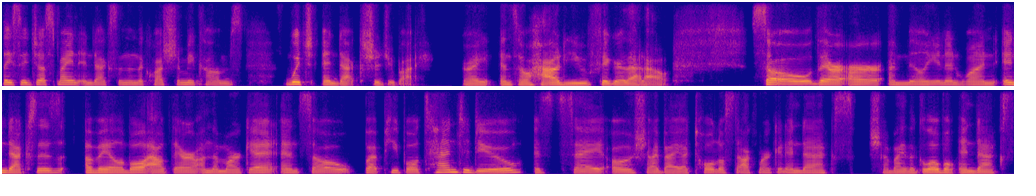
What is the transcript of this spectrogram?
they say just buy an index, and then the question becomes, which index should you buy? Right. And so, how do you figure that out? So there are a million and one indexes available out there on the market. And so, but people tend to do is say, oh, should I buy a total stock market index? Should I buy the global index?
